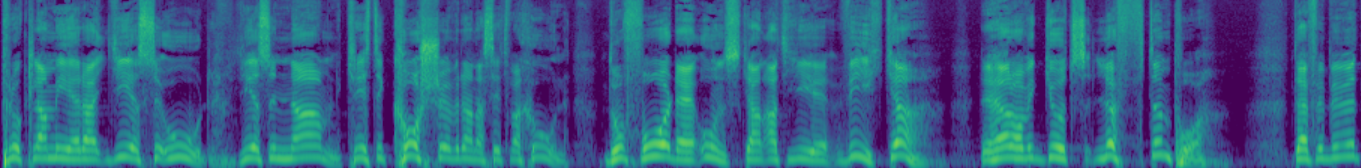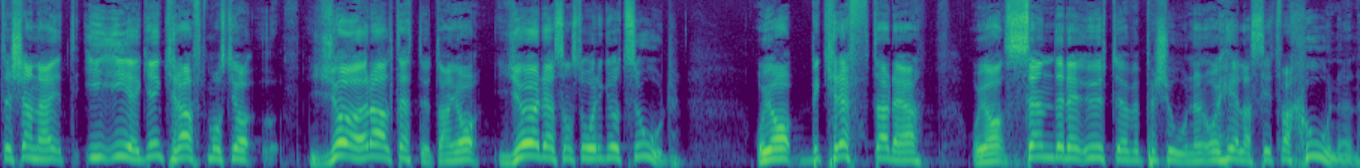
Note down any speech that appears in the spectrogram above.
proklamerar Jesu ord, Jesu namn, Kristi kors över denna situation, då får det ondskan att ge vika. Det här har vi Guds löften på. Därför behöver vi inte känna att i egen kraft måste jag göra allt detta, utan jag gör det som står i Guds ord. Och jag bekräftar det och jag sänder det ut över personen och hela situationen.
